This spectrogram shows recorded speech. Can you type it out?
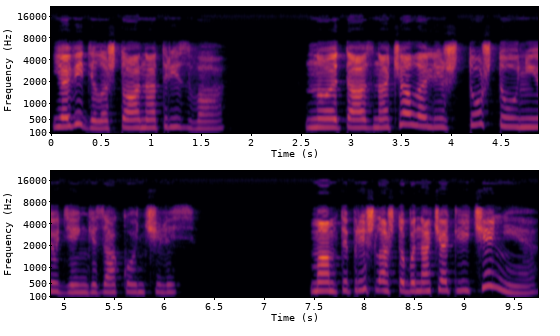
Я видела, что она трезва, но это означало лишь то, что у нее деньги закончились. «Мам, ты пришла, чтобы начать лечение?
